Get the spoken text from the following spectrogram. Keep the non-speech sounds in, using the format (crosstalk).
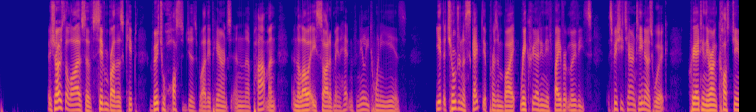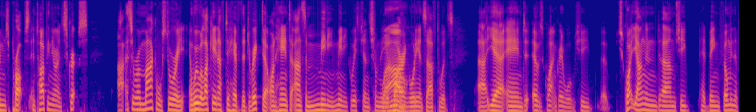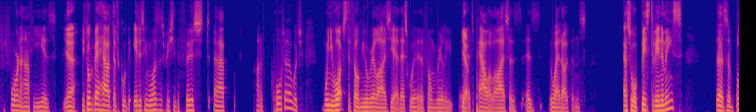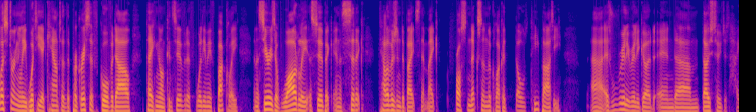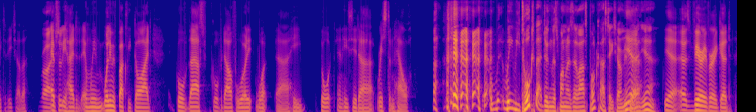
It shows the lives of seven brothers kept virtual hostages by their parents in an apartment in the Lower East Side of Manhattan for nearly 20 years. Yet the children escaped their prison by recreating their favorite movies, especially Tarantino's work, creating their own costumes, props, and typing their own scripts. Uh, it's a remarkable story, and we were lucky enough to have the director on hand to answer many, many questions from the Wow. admiring audience afterwards. Uh, yeah, and it was quite incredible. She uh, she's quite young, and um, she had been filming them for four and a half years. Yeah, She talked about how difficult the editing was, especially the first uh, kind of quarter. Which, when you watch the film, you'll realize, yeah, that's where the film really Yep. its power lies, is, is the way it opens. I saw Best of Enemies. There's a blisteringly witty account of the progressive Gore Vidal taking on conservative William F. Buckley in a series of wildly acerbic and acidic television debates that make Frost Nixon look like a doll's tea party. Uh, it's really, really good, and um, those two just hated each other right. absolutely hated. And when William F. Buckley died, Gore, they asked Gore Vidal for what he, what uh, he thought, and he said, uh, "Rest in hell." (laughs) we, we, talked about doing this one as our last podcast, actually. I remember Yeah. that. Yeah. yeah, it was very, very good.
